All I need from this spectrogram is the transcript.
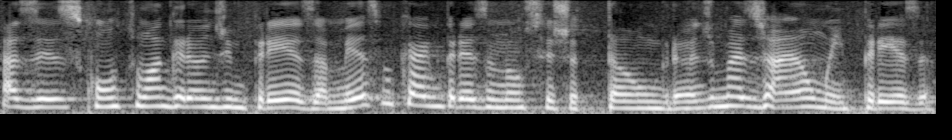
às vezes contra uma grande empresa, mesmo que a empresa não seja tão grande, mas já é uma empresa.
